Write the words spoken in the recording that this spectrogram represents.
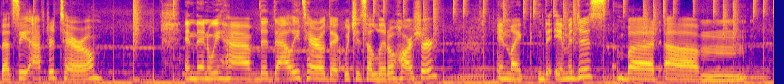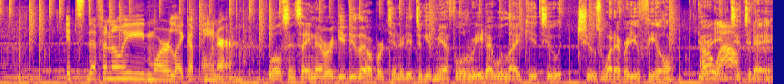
that's the after tarot. And then we have the Dali tarot deck, which is a little harsher in like the images, but um, it's definitely more like a painter. Well, since I never give you the opportunity to give me a full read, I would like you to choose whatever you feel you're Oh, wow. into today.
